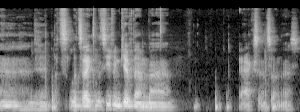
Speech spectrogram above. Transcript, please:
Uh, let's let's let's even give them uh, accents on this.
